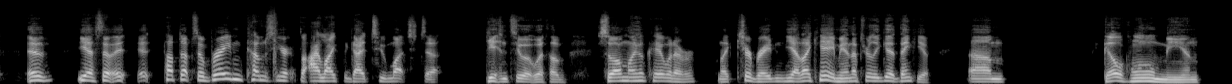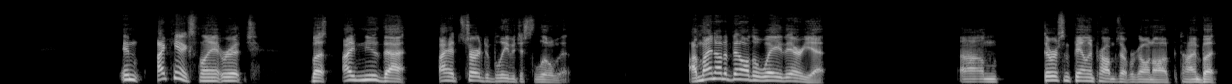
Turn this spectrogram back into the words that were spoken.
and yeah, so it, it puffed up. So Braden comes here, but I like the guy too much to get into it with him. So I'm like, okay, whatever. Like, sure, Braden. Yeah, like, hey, man, that's really good. Thank you. Um, go home, man. And I can't explain it, Rich, but I knew that I had started to believe it just a little bit. I might not have been all the way there yet. Um, there were some family problems that were going on at the time, but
